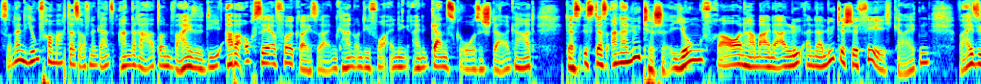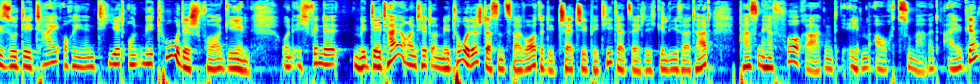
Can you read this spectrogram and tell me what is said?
sondern die Jungfrau macht das auf eine ganz andere Art und Weise, die aber auch sehr erfolgreich sein kann und die vor allen Dingen eine ganz große Stärke hat. Das ist das Analytische. Jungfrauen haben eine analytische Fähigkeiten, weil sie so detailorientiert detailorientiert und methodisch vorgehen. Und ich finde, mit detailorientiert und methodisch, das sind zwei Worte, die ChatGPT tatsächlich geliefert hat, passen hervorragend eben auch zu Marit Alke,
